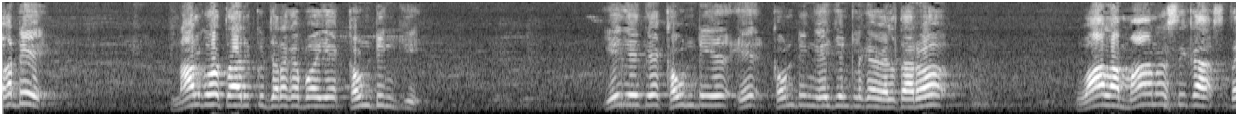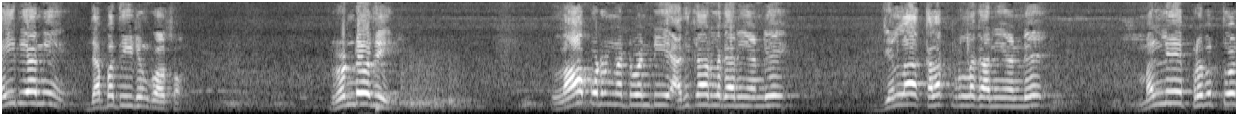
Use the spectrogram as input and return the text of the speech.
ఒకటి నాలుగో తారీఖు జరగబోయే కౌంటింగ్కి ఏదైతే కౌంటి ఏ కౌంటింగ్ ఏజెంట్లుగా వెళ్తారో వాళ్ళ మానసిక స్థైర్యాన్ని దెబ్బతీయడం కోసం. రెండోది లోపల ఉన్నటువంటి అధికారులు కానివ్వండి జిల్లా కలెక్టర్లు కానివ్వండి మళ్ళీ ప్రభుత్వం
